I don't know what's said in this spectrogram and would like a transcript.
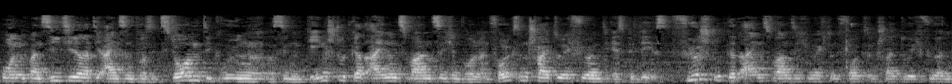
Und man sieht hier die einzelnen Positionen. Die Grünen sind gegen Stuttgart 21 und wollen einen Volksentscheid durchführen. Die SPD ist für Stuttgart 21 und möchte einen Volksentscheid durchführen.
